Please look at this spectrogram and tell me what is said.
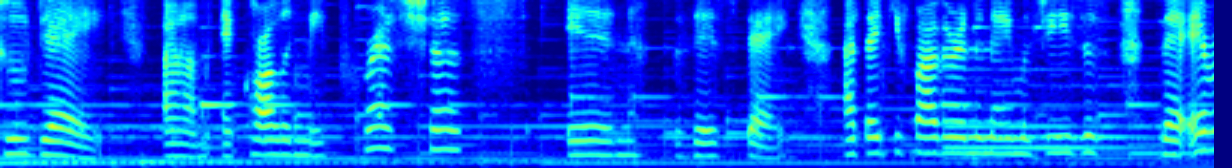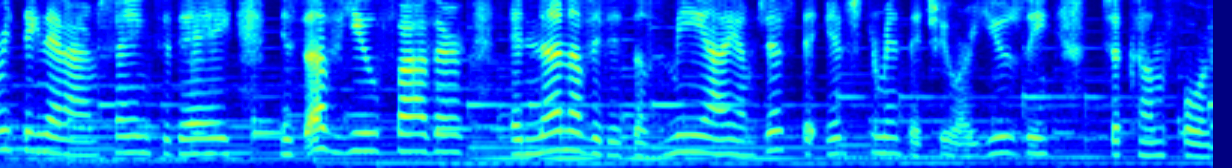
today um, and calling me precious in this day. I thank you, Father, in the name of Jesus, that everything that I'm saying today is of you, Father, and none of it is of me. I am just the instrument that you are using to come forth.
